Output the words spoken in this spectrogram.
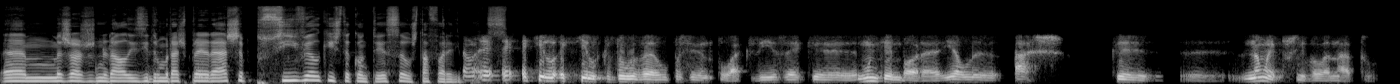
Um, Major-General Isidro Moraes Pereira acha possível que isto aconteça ou está fora de hipótese? Não, é, é, aquilo, aquilo que dúvida o presidente polaco diz é que, muito embora ele ache que eh, não é possível a NATO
